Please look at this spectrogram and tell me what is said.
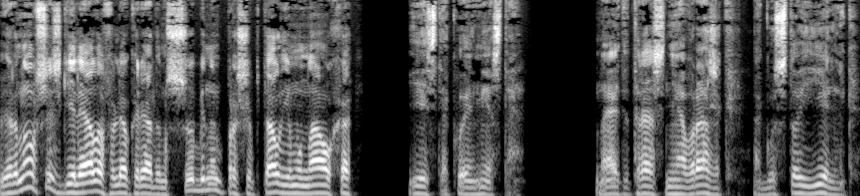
Вернувшись, Гелялов лег рядом с Шубиным, прошептал ему на ухо «Есть такое место. На этот раз не овражек, а густой ельник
